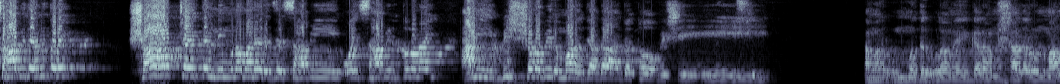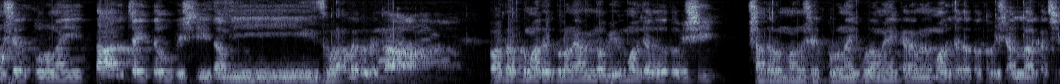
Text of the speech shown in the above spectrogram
সাহাবীদের ভিতরে সব চাইতে নিম্নমানের যে সাহাবী, ওই সাহাবীর তুলনায় আমি বিশ্বনবীর মর্যাদা যত বেশি। আমার উম্মতের উলামায়ে কারাম সাধারণ মানুষের তুলনায় তার চাইতেও বেশি দামি। অর্থাৎ তোমাদের তুলনায় আমি নবীর মর্যাদা তত বেশি, সাধারণ মানুষের তুলনায় উলামায়ে কারামের মর্যাদা তত বেশি আল্লাহর কাছে।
